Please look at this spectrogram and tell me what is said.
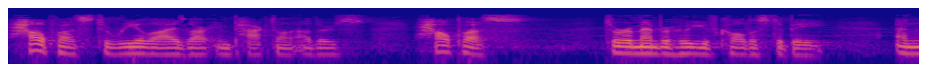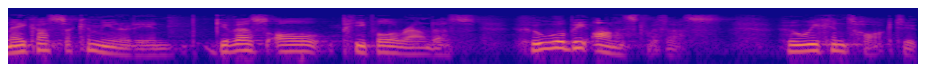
Help us to realize our impact on others. Help us to remember who you've called us to be. And make us a community and give us all people around us who will be honest with us, who we can talk to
